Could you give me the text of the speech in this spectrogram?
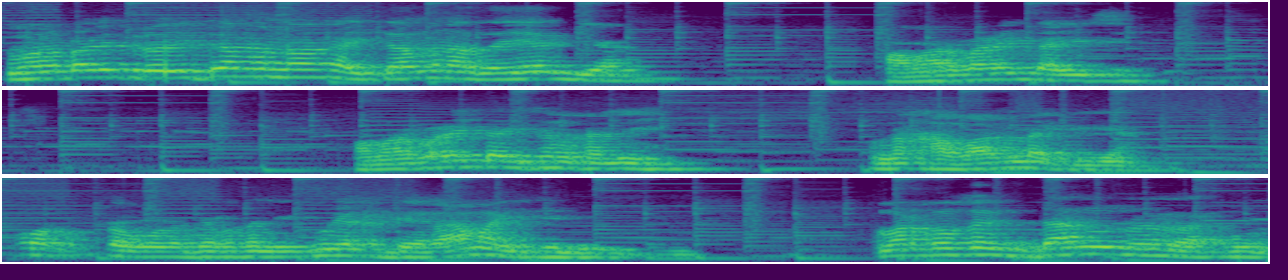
তোমার বাড়িতে রইতাম না খাইতাম না যাই আর গিয়া আমার বাড়িতে আইছি আমার বাড়িতে আইছেন খালি। কোনো খাবার লাগিয়া কত বড় দেবতা লিখু এক ডেরাম আইছে আমার কাছে দান রাখুন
